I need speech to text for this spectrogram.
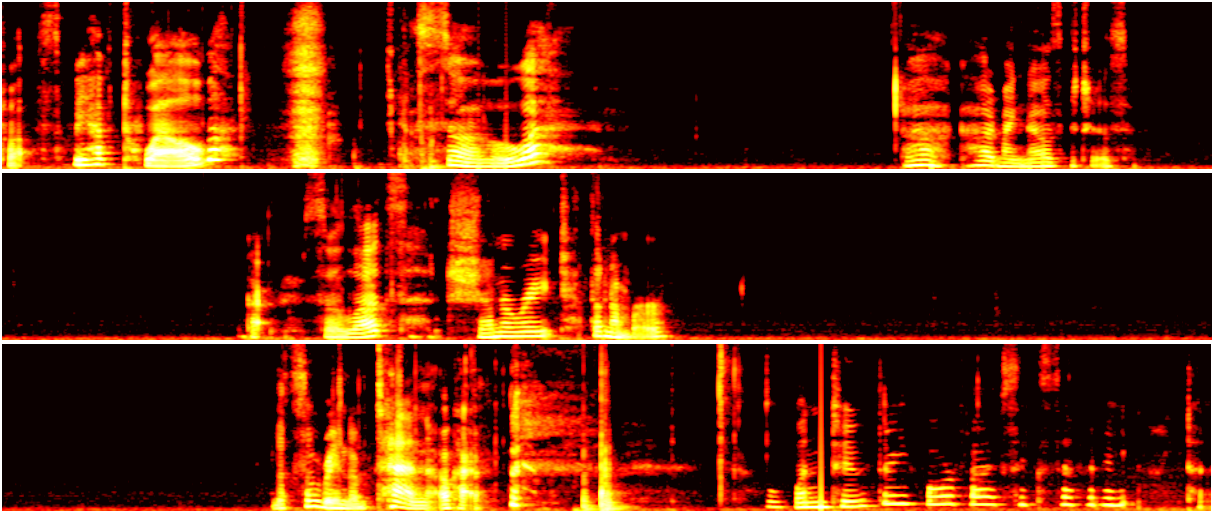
twelve. So we have 12. So, oh God, my nose itches. Okay, so let's generate the number. That's so random. 10, okay. One, two, three, four, five, six, seven, eight, nine, ten.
